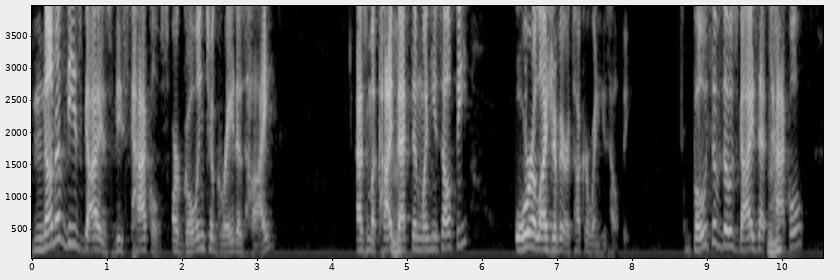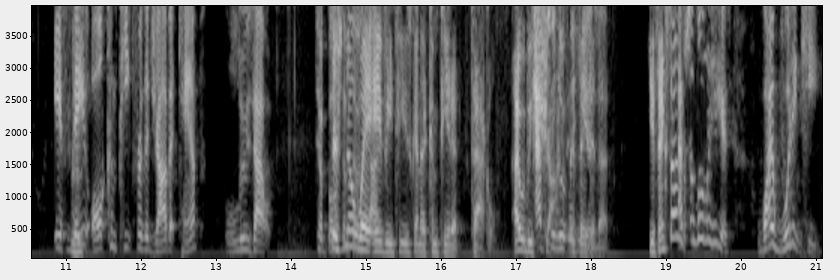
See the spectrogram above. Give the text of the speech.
None of these guys, these tackles, are going to grade as high as Mekhi Mhm. Becton when he's healthy or Alijah Vera-Tucker when he's healthy. Both of those guys at Mhm. tackle, if they all compete for the job at camp, lose out to both There's no way guys. AVT is going to compete at tackle. I would be shocked if they he did that. You think so? Absolutely, he is. Why wouldn't he?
